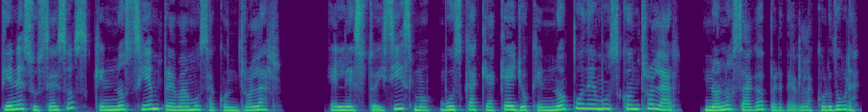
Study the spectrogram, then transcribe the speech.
tiene sucesos que no siempre vamos a controlar. El estoicismo busca que aquello que no podemos controlar no nos haga perder la cordura,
